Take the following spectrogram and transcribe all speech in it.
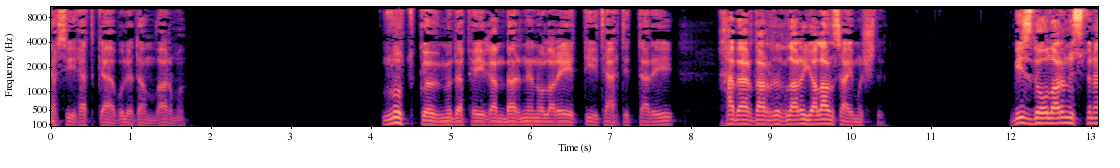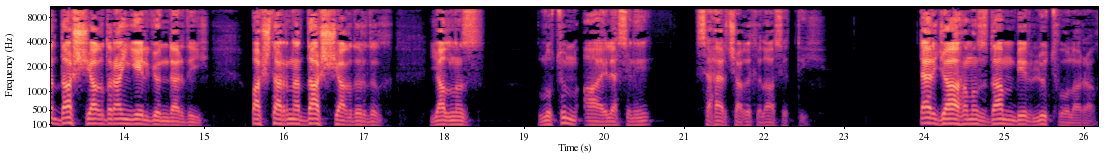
nəsihət qəbul edən varmı? Lut qövmü də Peyğəmbərinin onlara etdiyi təhdidləri, xəbərdarlıqları yalan saymışdı. Biz də onların üstünə daş yağdıran yel göndərdik, başlarına daş yağdırdıq, yalnız Lutun ailəsini səhər çağı xilas etdik. Dərgahımızdan bir lütf olaraq.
